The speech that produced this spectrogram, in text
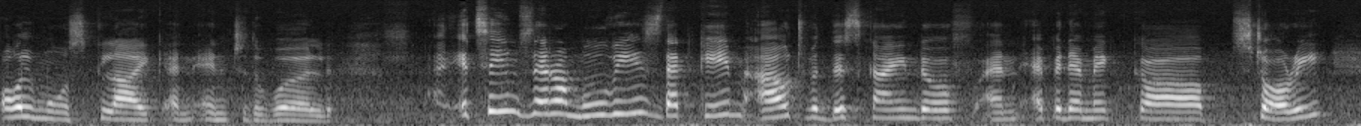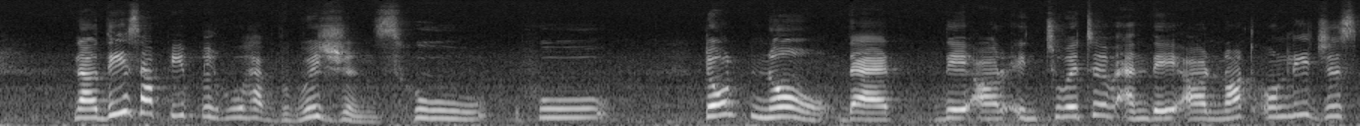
almost like an end to the world. It seems there are movies that came out with this kind of an epidemic uh, story. Now, these are people who have visions, who, who don't know that they are intuitive and they are not only just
